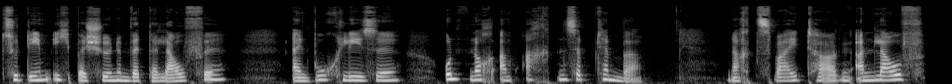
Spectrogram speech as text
zu dem ich bei schönem Wetter laufe, ein Buch lese und noch am 8. September, nach zwei Tagen Anlauf,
